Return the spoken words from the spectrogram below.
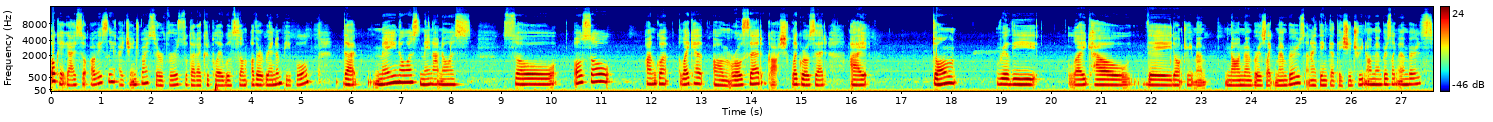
Okay guys, so obviously I changed my server so that I could play with some other random people that may know us, may not know us. So also I'm going like um Rose said, gosh, like Rose said, I don't really like how they don't treat mem non-members like members and I think that they should treat non-members like members.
